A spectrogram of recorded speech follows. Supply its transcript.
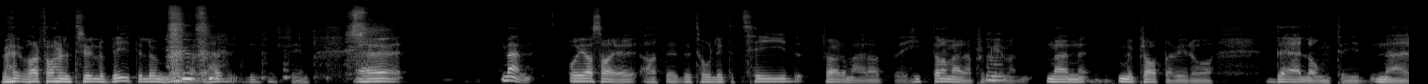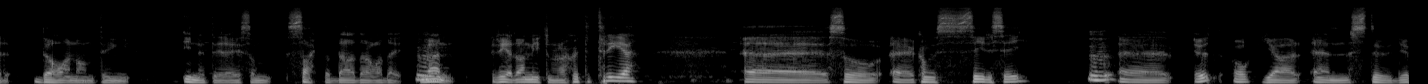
Varför har du en trilobit i lungorna? Det här är fel. Eh, men, och jag sa ju att det, det tog lite tid för de här att hitta de här problemen. Men nu pratar vi då, det är lång tid när du har någonting inuti dig som sakta dödar av dig. Mm. Men redan 1973 eh, så eh, kommer CDC Mm. eh, ut och gör en studie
